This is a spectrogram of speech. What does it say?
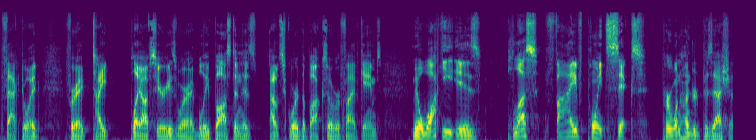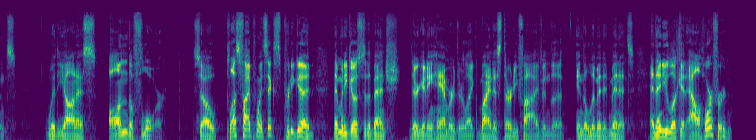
factoid for a tight playoff series where I believe Boston has outscored the Bucks over five games. Milwaukee is plus 5.6 per 100 possessions with Giannis on the floor. So plus 5.6 is pretty good. Then when he goes to the bench, they're getting hammered. They're like minus 35 in the in the limited minutes. And then you look at Al Horford.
